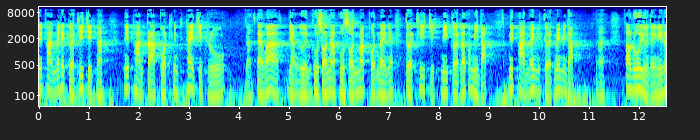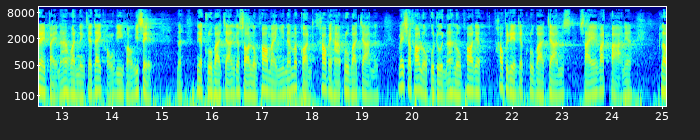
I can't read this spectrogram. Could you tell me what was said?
นิพพานไม่ได้เกิดที่จิตนะ นิพพานปรากฏขึ้นให้จิตรู้นะแต่ว่าอย่างอื่นกุศลอกุศลมรรคผลอะไรเนี่ยเกิดที่จิตมีเกิดแล้วก็มีดับ นิพพานไม่มีเกิดไม่มีดับนะเฝ้ารู้อยู่อย่างนี้เรื่อยไปนะ วันหนึ่งจะได้ของดีของวิเศษนะเนี่ยครูบาอาจารย์ก็สอนหลวงพ่อมาอย่างนี้นะเมื่อก่อนเข้าไปหาครูบาอาจารย์นะไม่เฉพาะหลวงปู่ดุลนะหลวงพ่อเนี่ยเข้าไปเรียนจากครูบาอาจารย์สายวัดป่าเนี่ยเรา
